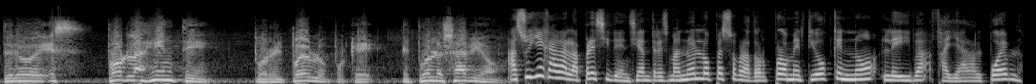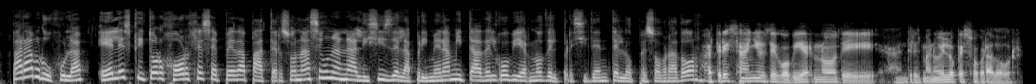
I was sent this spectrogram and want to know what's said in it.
pero es por la gente, por el pueblo, porque el pueblo es sabio. A su llegada a la presidencia, Andrés Manuel López Obrador prometió que no le iba a fallar al pueblo. Para Brújula, el escritor Jorge Cepeda Patterson hace un análisis de la primera mitad del gobierno del presidente López Obrador. A tres años de gobierno de Andrés Manuel López Obrador,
